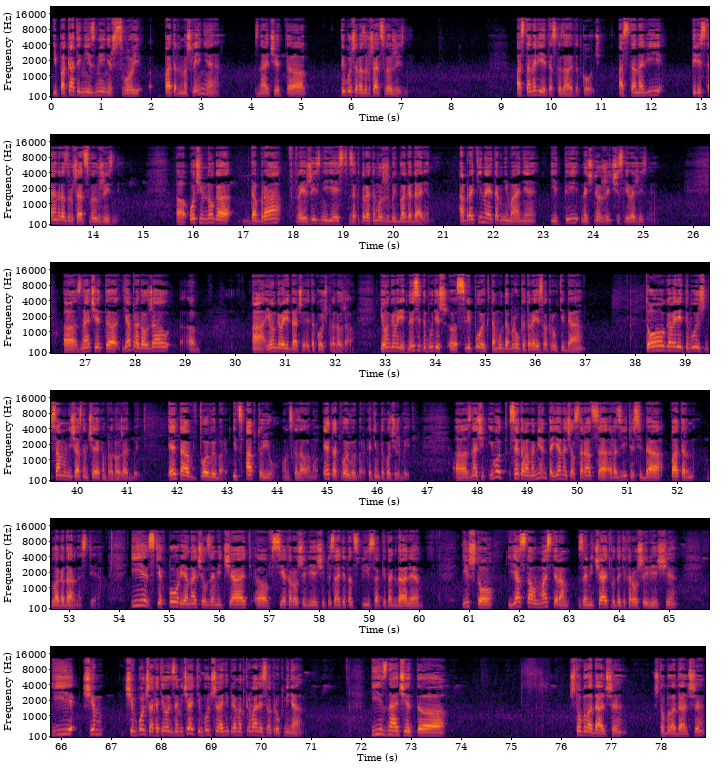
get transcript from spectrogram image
И пока ты не изменишь свой паттерн мышления, значит, э, ты будешь разрушать свою жизнь. Останови это, сказал этот коуч. Останови, перестань разрушать свою жизнь. Э, очень много добра в твоей жизни есть, за которое ты можешь быть благодарен. Обрати на это внимание, и ты начнешь жить счастливой жизнью. Э, значит, я продолжал... А, и он говорит дальше, это коуч продолжал. И он говорит, но если ты будешь э, слепой к тому добру, которое есть вокруг тебя, то, говорит, ты будешь самым несчастным человеком продолжать быть. Это твой выбор. It's up to you, он сказал ему. Это твой выбор, каким ты хочешь быть. А, значит, и вот с этого момента я начал стараться развить у себя паттерн благодарности. И с тех пор я начал замечать э, все хорошие вещи, писать этот список и так далее. И что? Я стал мастером замечать вот эти хорошие вещи. И чем, чем больше я хотел их замечать, тем больше они прям открывались вокруг меня. И, значит, э, что было дальше? Что было дальше?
